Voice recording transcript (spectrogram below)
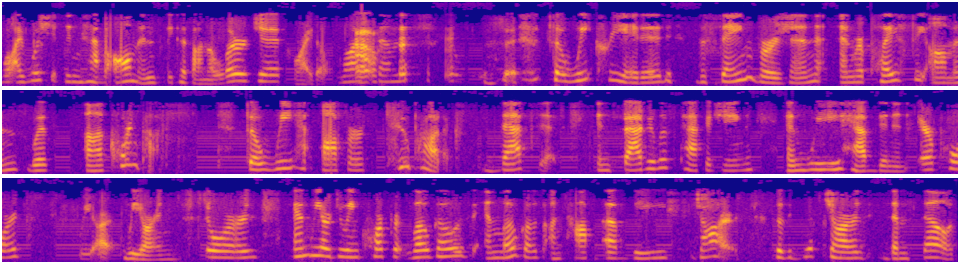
well, I wish it didn't have almonds because I'm allergic or I don't like Oh. them. So, so we created the same version and replaced the almonds with uh, corn puffs. So we ha- offer two products. That's it. In fabulous packaging, and we have been in airports. We are we are in stores, and we are doing corporate logos and logos on top of the jars. So the gift jars themselves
